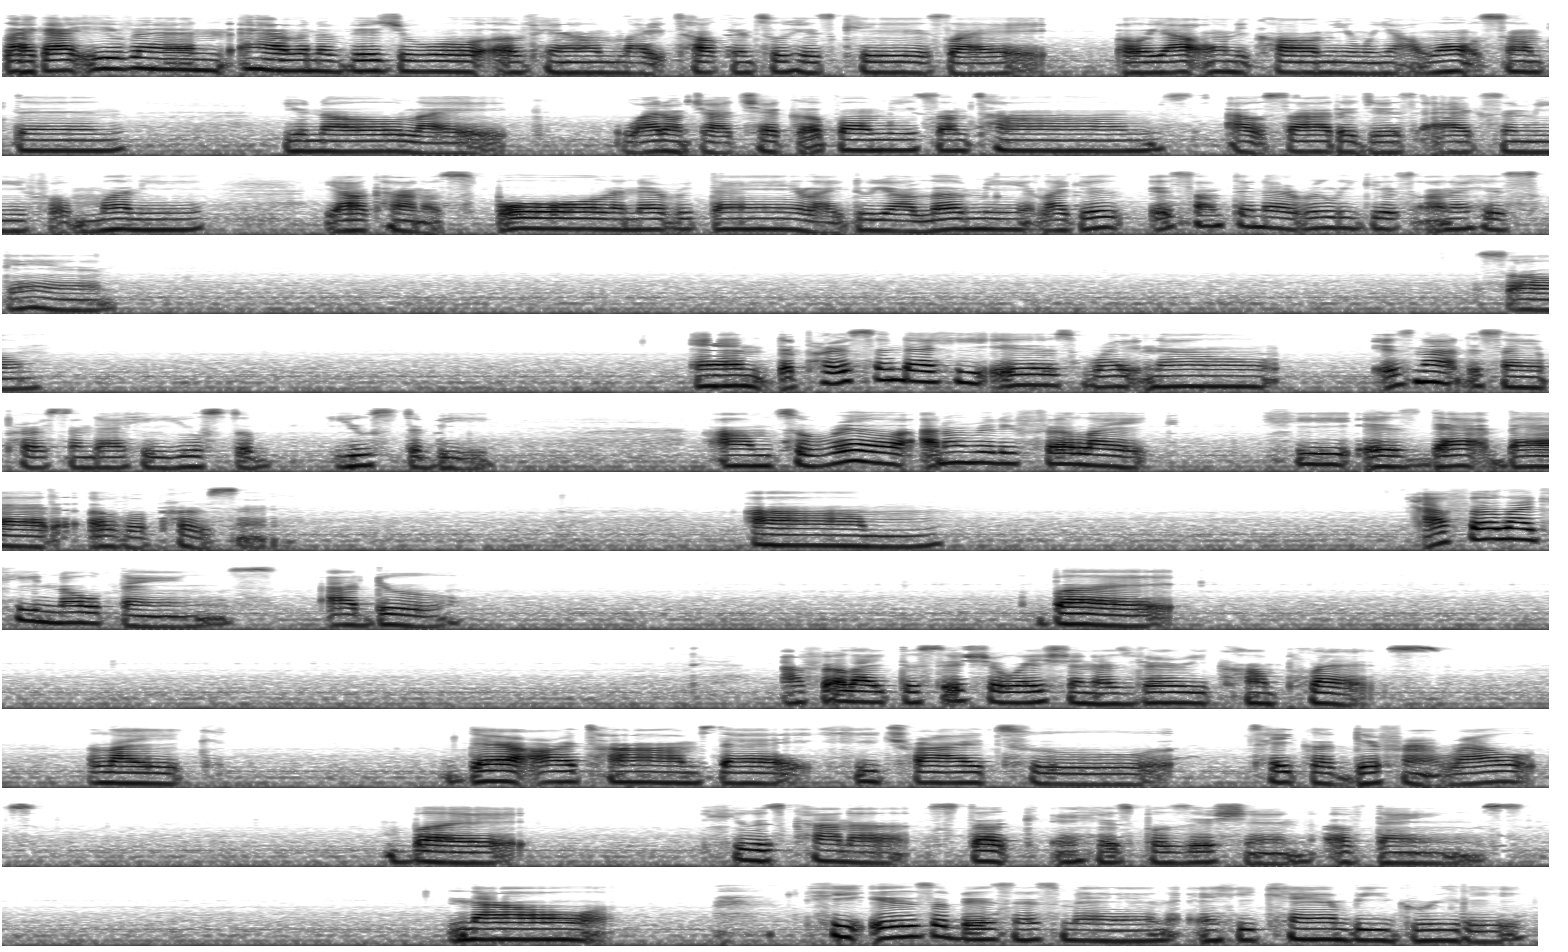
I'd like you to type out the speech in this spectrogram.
Like I even having a visual of him like talking to his kids like, "Oh, y'all only call me when y'all want something." You know, like why don't y'all check up on me sometimes outside of just asking me for money? Y'all kind of spoil and everything. Like, do y'all love me? Like, it, it's something that really gets under his skin. So, and the person that he is right now is not the same person that he used to used to be. Um, to real, I don't really feel like he is that bad of a person. Um, I feel like he know things. I do. But I feel like the situation is very complex. Like, there are times that he tried to take a different route, but he was kind of stuck in his position of things. Now, he is a businessman and he can be greedy.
